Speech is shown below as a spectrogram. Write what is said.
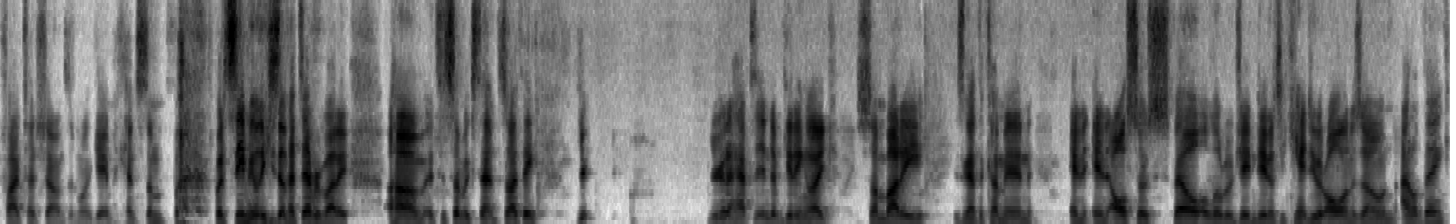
five touchdowns in one game against them, but, but seemingly he said that to everybody, um, to some extent. So I think you're you're gonna have to end up getting like somebody is gonna have to come in and and also spell a little bit of Jayden Daniels. He can't do it all on his own, I don't think,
